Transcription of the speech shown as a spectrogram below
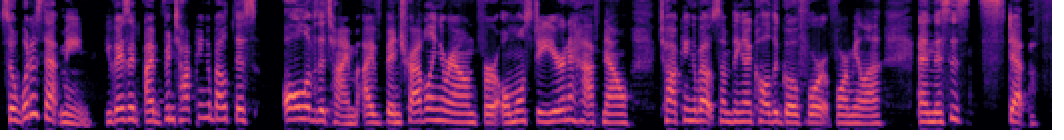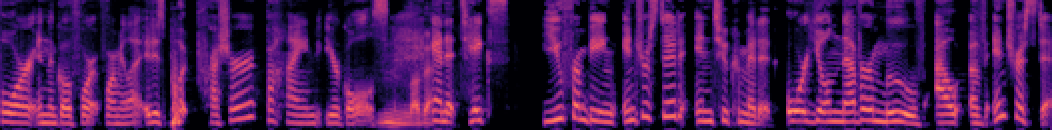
So what does that mean? You guys, I've been talking about this all of the time. I've been traveling around for almost a year and a half now, talking about something I call the go for it formula. And this is step four in the go for it formula. It is put pressure behind your goals. Mm, love that. And it takes you from being interested into committed, or you'll never move out of interested.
